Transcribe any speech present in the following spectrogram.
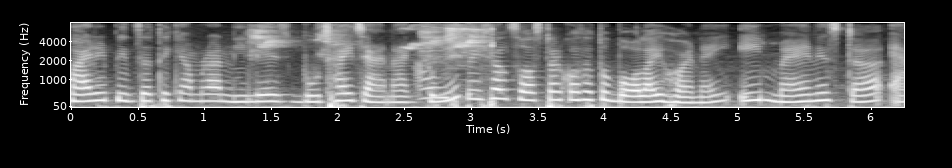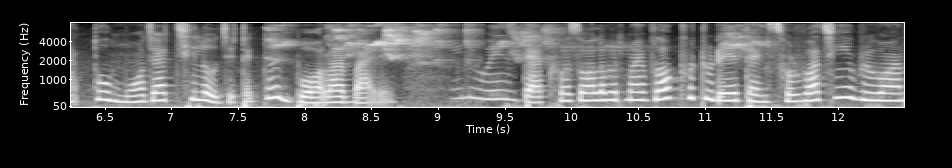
বাইরের পিৎজা থেকে আমরা নিলে বোঝাই যায় না একদমই। স্পেশাল সসটার কথা তো বলাই হয় নাই। এই ম্যায়োনেজটা এত মজার ছিল যেটা একদম বলার বাইরে। Anyways that was all about my blog for today thanks for watching everyone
